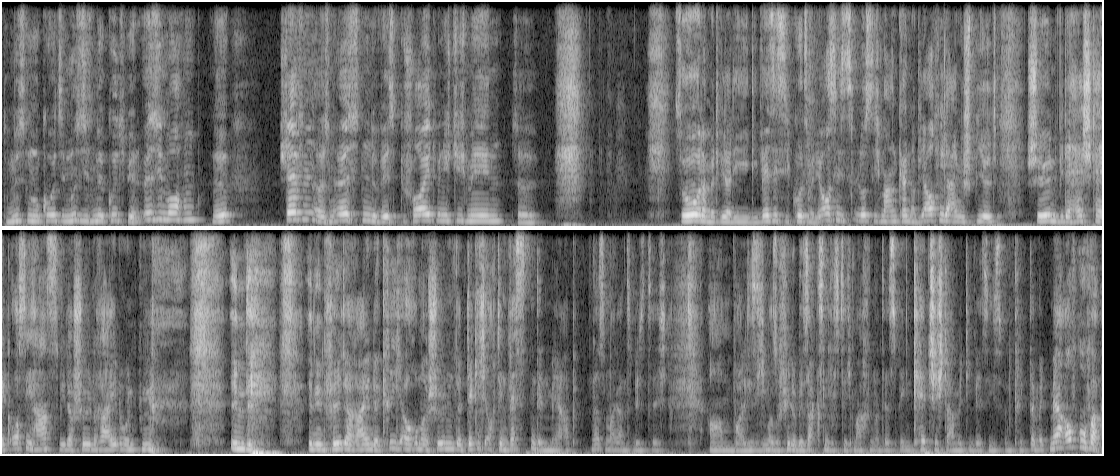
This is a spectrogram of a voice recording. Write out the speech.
du müssen mal kurz, ich muss jetzt mir kurz wie ein Össi machen. Ne? Steffen aus dem Osten, du weißt Bescheid, wenn ich dich meine. So. So, damit wieder die, die Wessis sich kurz über die Ossis lustig machen können, habe ich auch wieder eingespielt. Schön wieder Hashtag Ossi-Hass, wieder schön rein unten in, die, in den Filter rein. Da kriege ich auch immer schön, da decke ich auch den Westen den mehr ab. Das ist immer ganz wichtig, ähm, weil die sich immer so viel über Sachsen lustig machen und deswegen catch ich damit die Wessis und kriege damit mehr Aufrufe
